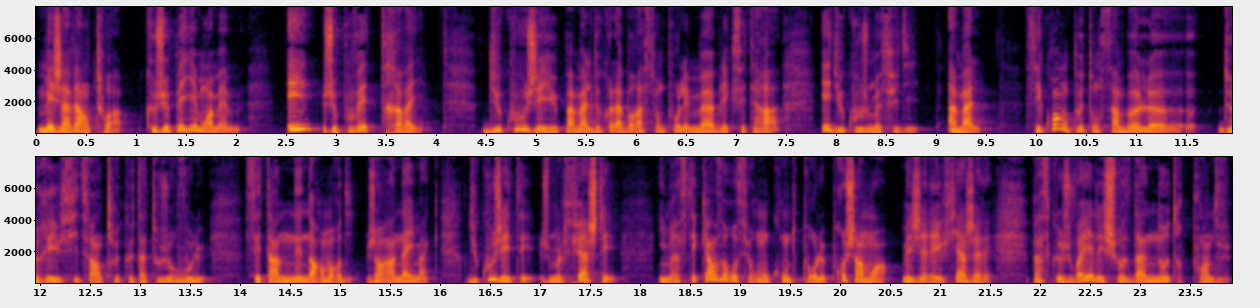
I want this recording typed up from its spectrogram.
Mais j'avais un toit que je payais moi-même et je pouvais travailler. Du coup, j'ai eu pas mal de collaborations pour les meubles, etc. Et du coup, je me suis dit, Amal, c'est quoi un peu ton symbole euh, de réussite, enfin un truc que tu as toujours voulu. C'est un énorme ordi, genre un iMac. Du coup, j'ai été, je me le suis acheté. Il me restait 15 euros sur mon compte pour le prochain mois, mais j'ai réussi à gérer parce que je voyais les choses d'un autre point de vue.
